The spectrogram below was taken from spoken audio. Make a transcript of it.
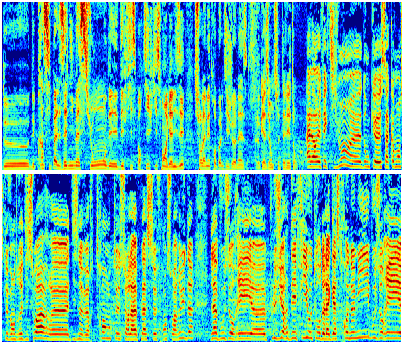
de, des principales animations, des défis sportifs qui seront organisés sur la métropole dijonnaise à l'occasion de ce Téléthon. Alors effectivement, euh, donc euh, ça commence le vendredi soir, 19h30 euh, sur la place François Rude. Là, vous aurez plusieurs défis autour de la gastronomie. Vous aurez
